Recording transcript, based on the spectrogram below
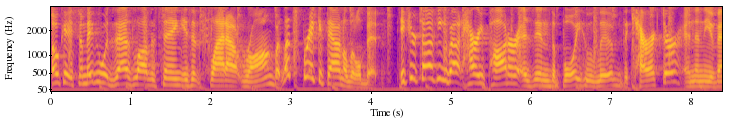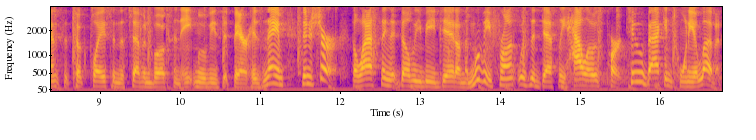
Okay, so maybe what Zaslav is saying isn't flat out wrong, but let's break it down a little bit. If you're talking about Harry Potter as in the boy who lived, the character, and then the events that took place in the seven books and eight movies that bear his name, then sure, the last thing that WB did on the movie front was the Deathly Hallows Part 2 back in 2011.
